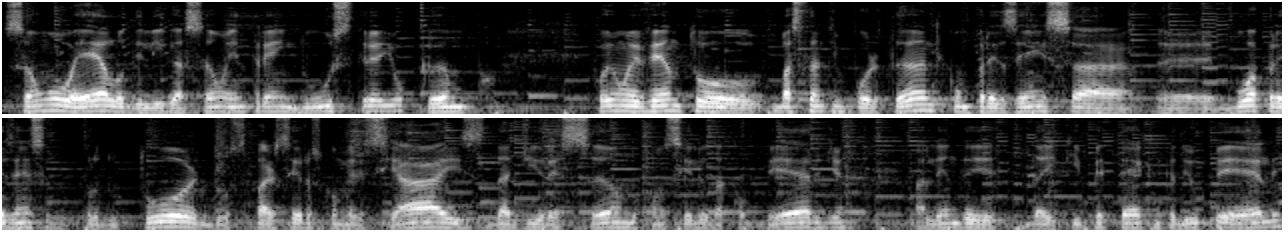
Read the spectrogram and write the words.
são o elo de ligação entre a indústria e o campo. Foi um evento bastante importante, com presença, é, boa presença do produtor, dos parceiros comerciais, da direção, do Conselho da Copérdia, além de, da equipe técnica do UPL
